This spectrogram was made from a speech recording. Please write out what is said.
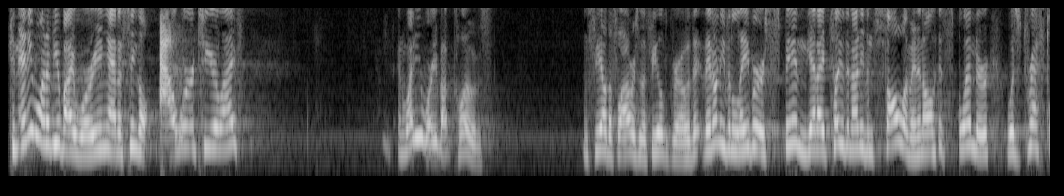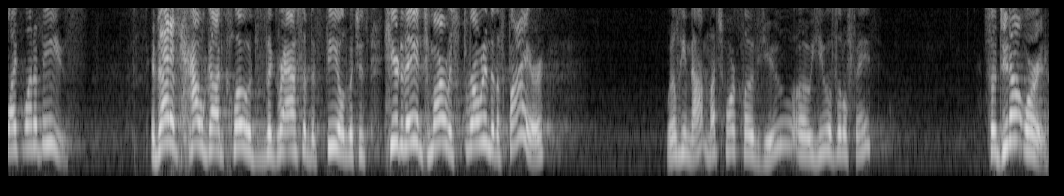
Can any one of you, by worrying, add a single hour to your life? And why do you worry about clothes? And see how the flowers of the field grow. They, don't even labor or spin, yet I tell you that not even Solomon in all his splendor was dressed like one of these. If that is how God clothes the grass of the field, which is here today and tomorrow is thrown into the fire, will he not much more clothe you, O you of little faith? So do not worry,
